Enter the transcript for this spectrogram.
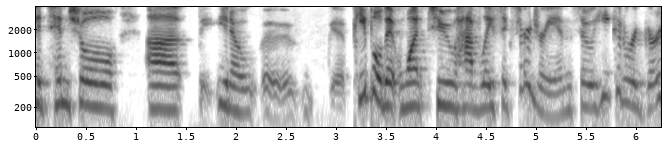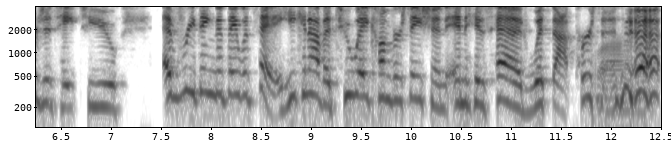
potential, uh, you know, uh, people that want to have LASIK surgery. And so he could regurgitate to you everything that they would say. He can have a two way conversation in his head with that person wow.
